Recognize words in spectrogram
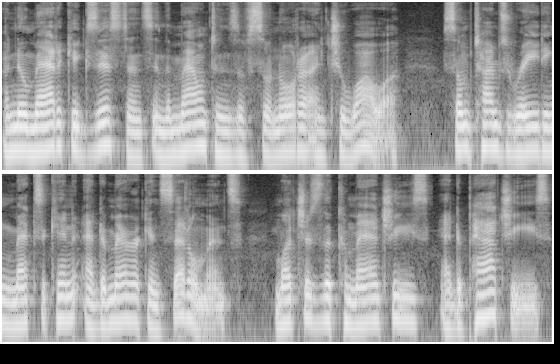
a nomadic existence in the mountains of Sonora and Chihuahua, sometimes raiding Mexican and American settlements, much as the Comanches and Apaches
